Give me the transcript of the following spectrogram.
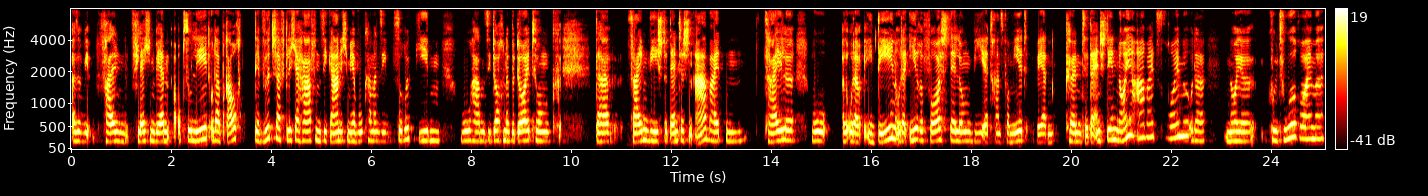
also wie fallen Flächen, werden obsolet oder braucht der wirtschaftliche Hafen sie gar nicht mehr, wo kann man sie zurückgeben, wo haben sie doch eine Bedeutung. Da zeigen die studentischen Arbeiten Teile, wo oder Ideen oder ihre Vorstellungen, wie er transformiert werden könnte. Da entstehen neue Arbeitsräume oder neue Kulturräume.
